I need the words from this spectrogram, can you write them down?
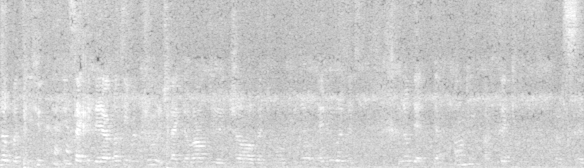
no, but it's like they are not even Jewish, like around your job, at work, you know, everywhere that, you know, they're, they're only taking per se.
